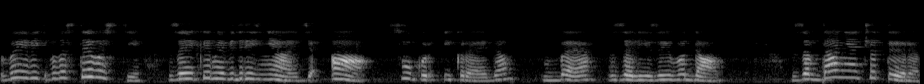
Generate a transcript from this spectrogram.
Виявіть властивості, за якими відрізняються А. Цукор і крейда, Б. Залізо і вода. Завдання 4.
